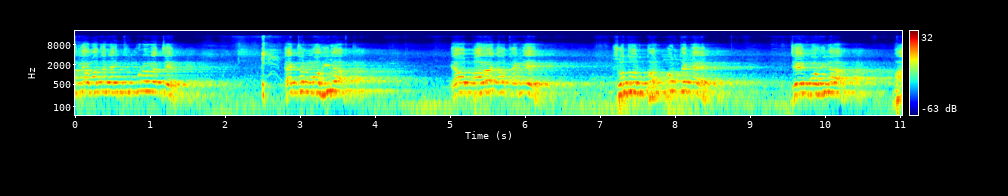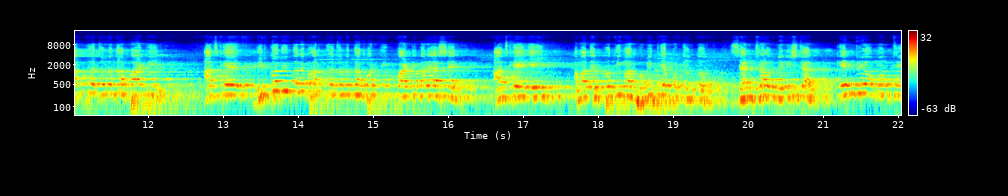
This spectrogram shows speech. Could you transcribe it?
আজকে আমাদের এই ত্রিপুরা রাজ্যের একজন মহিলা এও পারাগা থেকে সুদূর ধনপুর থেকে যে মহিলা ভারতীয় জনতা পার্টি আজকে দীর্ঘদিন ধরে ভারতীয় জনতা পার্টি পার্টি করে আসে, আজকে এই আমাদের প্রতিমা ভূমিকে পর্যন্ত সেন্ট্রাল মিনিস্টার কেন্দ্রীয় মন্ত্রী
